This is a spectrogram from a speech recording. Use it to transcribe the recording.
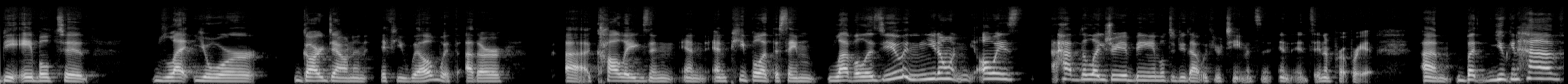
be able to let your guard down, and if you will, with other uh, colleagues and and and people at the same level as you, and you don't always have the luxury of being able to do that with your team. It's it's inappropriate, um, but you can have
